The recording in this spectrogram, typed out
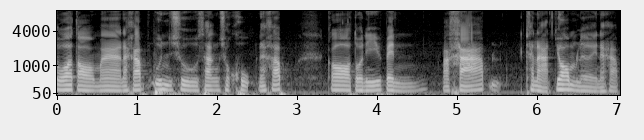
ตัวต่อมานะครับอุนชูซังโชคุนะครับ ก็ตัวนี้เป็นปลาคาร์ฟขนาดย่อมเลยนะครับ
